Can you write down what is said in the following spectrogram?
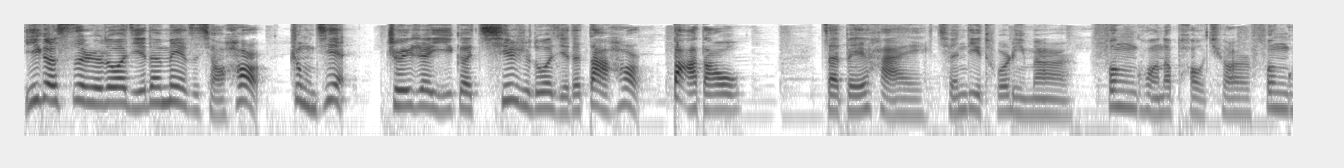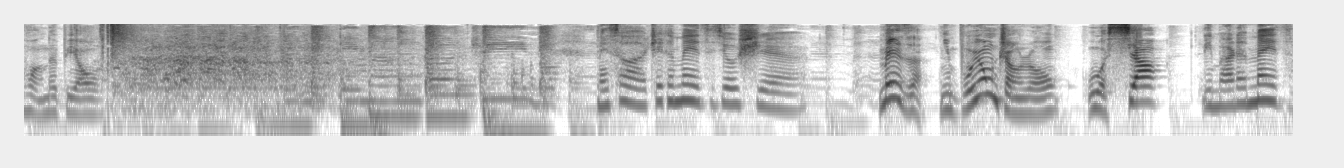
一个四十多级的妹子小号中箭，追着一个七十多级的大号霸刀，在北海全地图里面疯狂的跑圈，疯狂的飙。没错，这个妹子就是妹子，你不用整容，我瞎里面的妹子。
